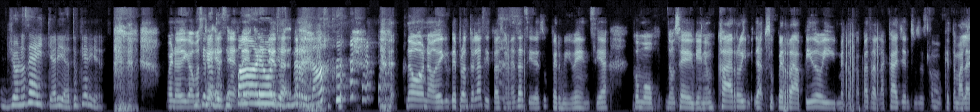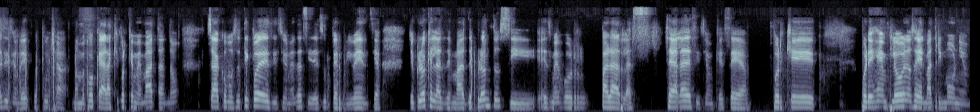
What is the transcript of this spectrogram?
Yo no sé qué haría, ¿tú qué harías? Bueno, digamos que... Yo sí paro, yo sí me No, no, de, de pronto las situaciones así de supervivencia, como, no sé, viene un carro y súper rápido y me toca pasar la calle, entonces como que tomar la decisión de, "Pues, pucha, no me puedo quedar aquí porque me matan, ¿no? O sea, como ese tipo de decisiones así de supervivencia. Yo creo que las demás de pronto sí es mejor pararlas, sea la decisión que sea, porque, por ejemplo, no sé, el matrimonio.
